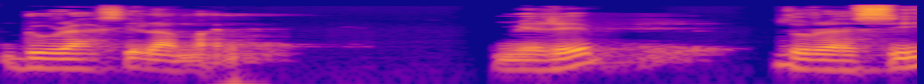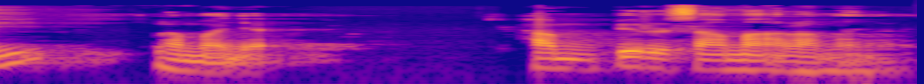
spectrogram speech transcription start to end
durasi lamanya mirip durasi lamanya hampir sama lamanya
